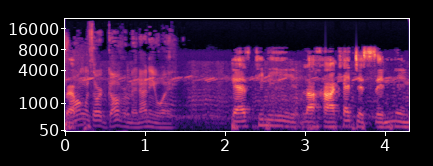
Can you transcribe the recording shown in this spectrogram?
What's wrong with our government anyway? แก๊สที่นี่ราคาแค่เจ็ดเซนต์เอง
